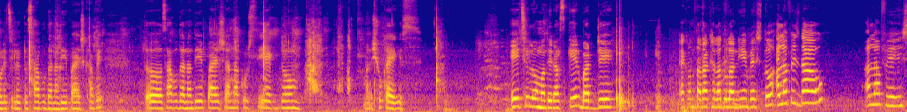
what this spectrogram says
বলেছিল একটু সাবুদানা দিয়ে পায়েস খাবে। তো সাবুদানা দিয়ে পায়েস রান্না করছি, একদম মানে শুকায় গেছে। এই ছিল আমাদের আজকের বার্থডে। এখন তারা খেলাধুলা নিয়ে ব্যস্ত। আল্লাহ হাফিজ, দাও। আল্লাহ হাফিজ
